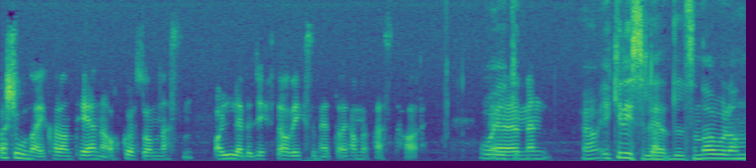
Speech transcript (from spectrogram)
personer i karantene, akkurat som nesten alle bedrifter og virksomheter i Hammerfest har. Og i, eh, men, ja, I kriseledelsen, da, hvordan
